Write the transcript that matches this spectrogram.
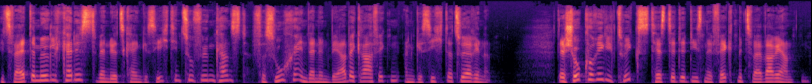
Die zweite Möglichkeit ist, wenn du jetzt kein Gesicht hinzufügen kannst, versuche in deinen Werbegrafiken an Gesichter zu erinnern. Der Schokoriegel Twix testete diesen Effekt mit zwei Varianten.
